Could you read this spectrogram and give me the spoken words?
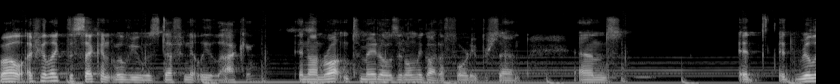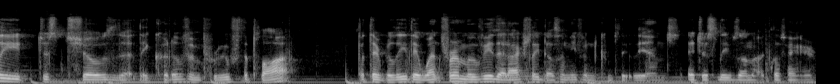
Well, I feel like the second movie was definitely lacking, and on Rotten Tomatoes, it only got a forty percent, and it it really just shows that they could have improved the plot, but they really they went for a movie that actually doesn't even completely end. It just leaves on a cliffhanger.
